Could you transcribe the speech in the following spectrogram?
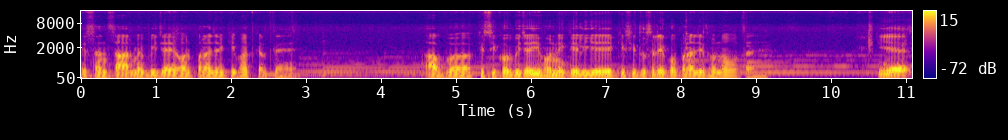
इस संसार में विजय और पराजय की बात करते हैं। अब किसी को विजयी होने के लिए किसी दूसरे को पराजित होना होता है। ये,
